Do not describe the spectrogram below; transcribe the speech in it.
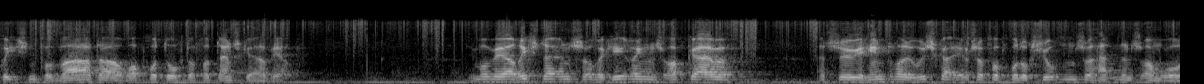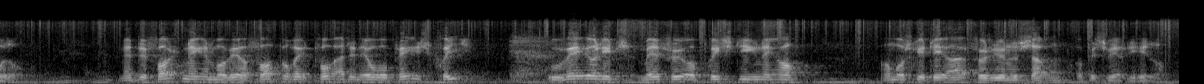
prisen på varer, der er råprodukter for danske erhverv. Det må være riksdagens og regeringens opgave at søge hindrede udskejelser på produktionens og handelens områder. Men befolkningen må være forberedt på, at en europæisk krig uvægerligt medfører prisstigninger og måske deraf følgende savn og besværligheder.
